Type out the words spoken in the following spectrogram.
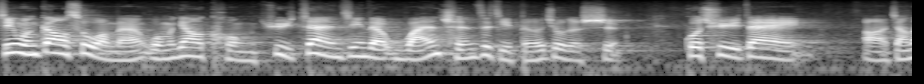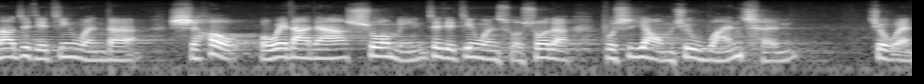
经文告诉我们，我们要恐惧战惊的完成自己得救的事。过去在。啊，讲到这节经文的时候，我为大家说明这节经文所说的不是要我们去完成救恩，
